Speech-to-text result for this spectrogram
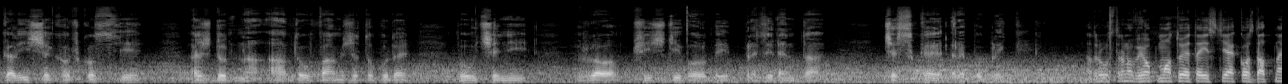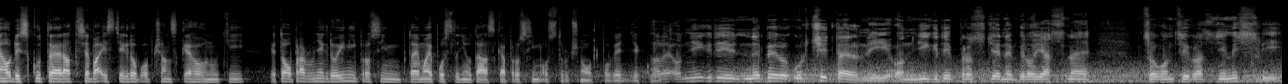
kalíšek hořkosti až do dna a doufám, že to bude poučení pro příští volby prezidenta České republiky. Na druhou stranu vy ho pamatujete jistě jako zdatného diskutéra, třeba i z těch dob občanského hnutí. Je to opravdu někdo jiný? Prosím, to je moje poslední otázka, prosím o stručnou odpověď. Děkuji. Ale on nikdy nebyl určitelný, on nikdy prostě nebylo jasné, co on si vlastně myslí.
